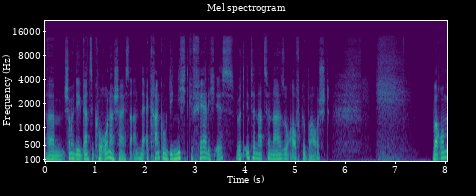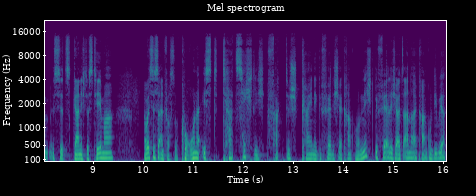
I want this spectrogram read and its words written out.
ähm, schau mal die ganze Corona-Scheiße an. Eine Erkrankung, die nicht gefährlich ist, wird international so aufgebauscht. Warum ist jetzt gar nicht das Thema? Aber es ist einfach so. Corona ist tatsächlich faktisch keine gefährliche Erkrankung. Nicht gefährlicher als andere Erkrankungen, die wir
